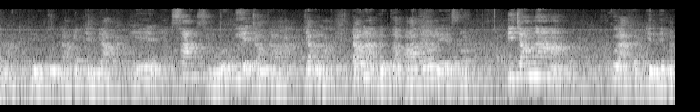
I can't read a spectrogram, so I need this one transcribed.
ဿနာတစ်ခုကိုသူလာပြီးတင်ပြပါတယ်။စာစီကိုသူ့ရဲ့ကျောင်းသားကရောက်လာတယ်။ရောက်လာပြီးသူကဘာပြောလဲဆိုတော့ဒီကျောင်းသားကခုကပြင်သစ်မှာ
